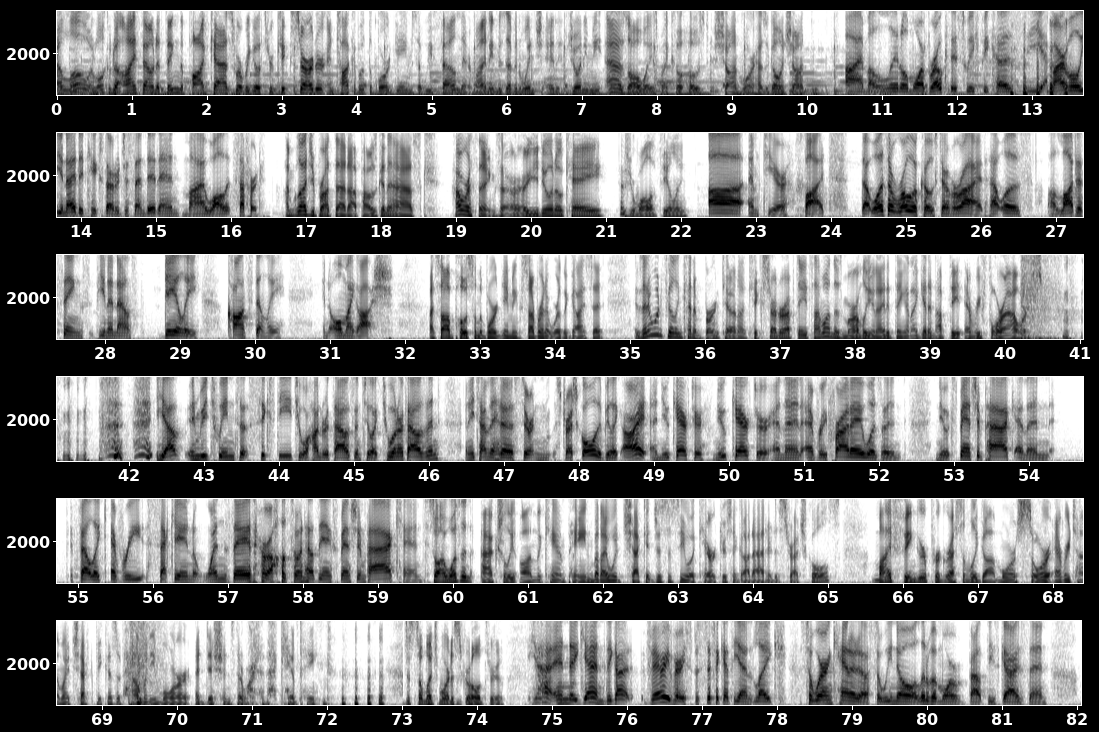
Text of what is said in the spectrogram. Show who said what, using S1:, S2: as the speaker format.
S1: Hello, and welcome to I Found a Thing, the podcast where we go through Kickstarter and talk about the board games that we found there. My name is Evan Winch, and joining me, as always, my co host, Sean Moore. How's it going, Sean?
S2: I'm a little more broke this week because the Marvel United Kickstarter just ended and my wallet suffered.
S1: I'm glad you brought that up. I was going to ask, how are things? Are, are you doing okay? How's your wallet feeling?
S2: Uh, emptier, but that was a roller coaster of a ride. That was a lot of things being announced daily constantly. And oh my gosh.
S1: I saw a post on the board gaming subreddit where the guy said, Is anyone feeling kind of burnt out on Kickstarter updates? I'm on this Marvel United thing and I get an update every four hours.
S2: yep, in between 60 to 100,000 to like 200,000. Anytime they hit a certain stretch goal, they'd be like, all right, a new character, new character. And then every Friday was a new expansion pack. And then it felt like every second Wednesday they were also announcing an expansion pack and
S1: So I wasn't actually on the campaign, but I would check it just to see what characters had got added as stretch goals. My finger progressively got more sore every time I checked because of how many more additions there were to that campaign. just so much more to scroll through.
S2: Yeah, and again, they got very, very specific at the end. Like, so we're in Canada, so we know a little bit more about these guys than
